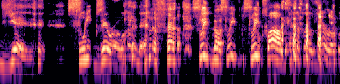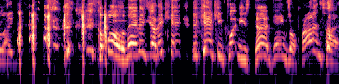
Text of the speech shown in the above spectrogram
yeah, sleep zero. The NFL sleep no sleep sleep five. The NFL zero. Like, come on, man. They yo, they can't they can't keep putting these dud games on prime time.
